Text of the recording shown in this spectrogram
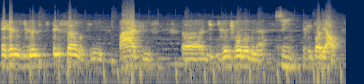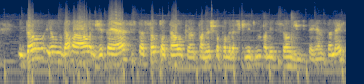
terrenos de grande extensão, assim, parques, uh, de, de, grande volume, né? Sim. Territorial. Então, eu dava aula de GPS, estação total, que é um de topografia, aqui para medição de, de terrenos também,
